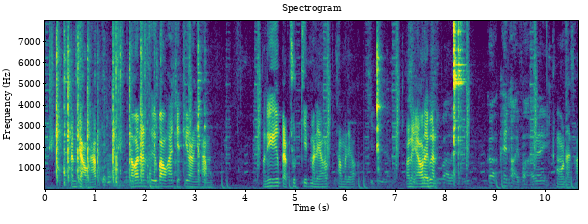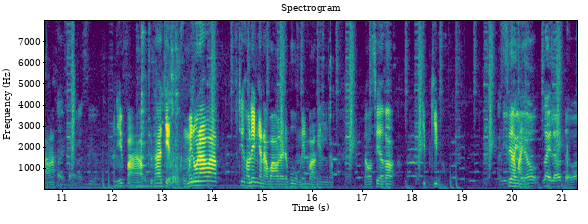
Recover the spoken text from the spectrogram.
66 อันเก่านะครับ แล้วก็นั่นคือเบ้า 57 ที่กำลังจะทำอันนี้คือแบบชุดคิดมาแล้วครับทำมาแล้วคิดดูนะเอาไหนเอาอะไรเพื่อนคิดว่าอะไรไม่รู้ ก็ให้ถ่ายฝาไงอ๋อถ่ายสาวนะ ถ่ายฝากับเสื้ออันนี้ฝาครับชุด57ผมไม่รู้นะว่าที่เขาเล่นกันอะวาวอะไรแต่พวกผมเล่นวาวแค่นี้ครับ แล้วก็เสื้อก็กิบกิบ อันนี้เสื้อใหม่ ไล่แล้วไล่แล้วแต่ว่า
